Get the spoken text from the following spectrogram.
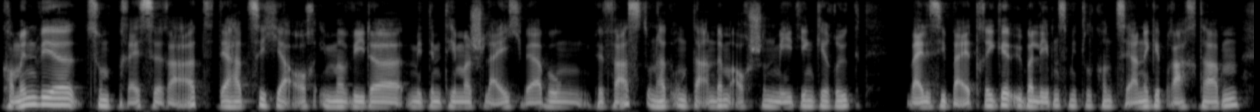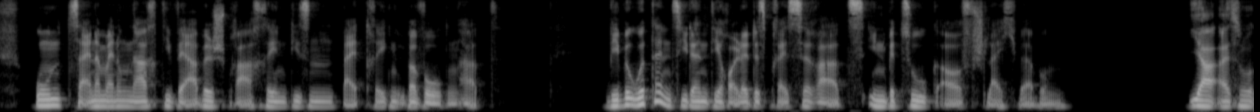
Kommen wir zum Presserat. Der hat sich ja auch immer wieder mit dem Thema Schleichwerbung befasst und hat unter anderem auch schon Medien gerückt, weil sie Beiträge über Lebensmittelkonzerne gebracht haben und seiner Meinung nach die Werbesprache in diesen Beiträgen überwogen hat. Wie beurteilen Sie denn die Rolle des Presserats in Bezug auf Schleichwerbung? Ja, also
